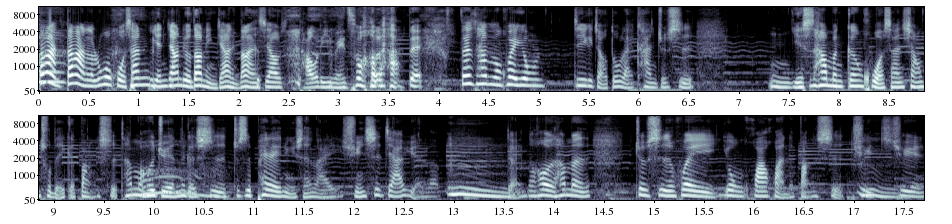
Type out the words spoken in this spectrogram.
当然当然了，如果火山岩浆流到你家，你当然是要逃离，没错啦，对。但是他们会用第一个角度来看，就是。嗯，也是他们跟火山相处的一个方式。他们会觉得那个是、哦就是佩雷女神来巡视家园了，嗯，对。然后他们就是会用花环的方式去、嗯去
